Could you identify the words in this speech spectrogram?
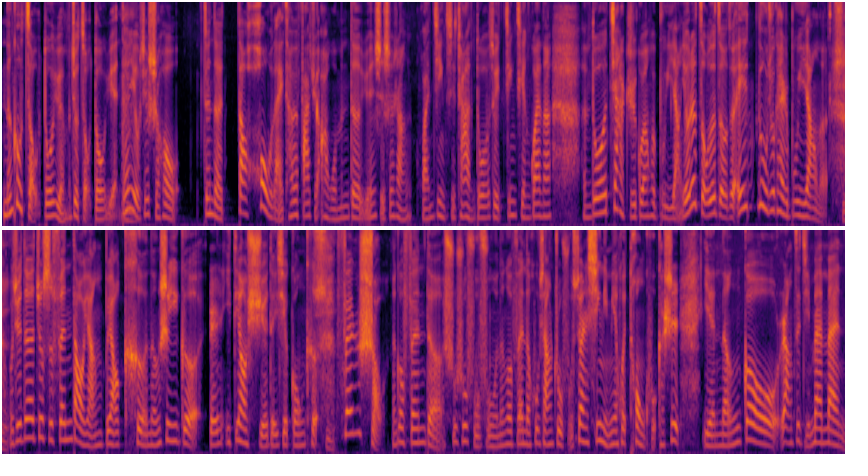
能够走多远就走多远。但是有些时候。真的到后来才会发觉啊，我们的原始生长环境其实差很多，所以金钱观呢，很多价值观会不一样。有的走着走着，哎，路就开始不一样了。是，我觉得就是分道扬镳，可能是一个人一定要学的一些功课。是，分手能够分得舒舒服服，能够分得互相祝福，虽然心里面会痛苦，可是也能够让自己慢慢。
